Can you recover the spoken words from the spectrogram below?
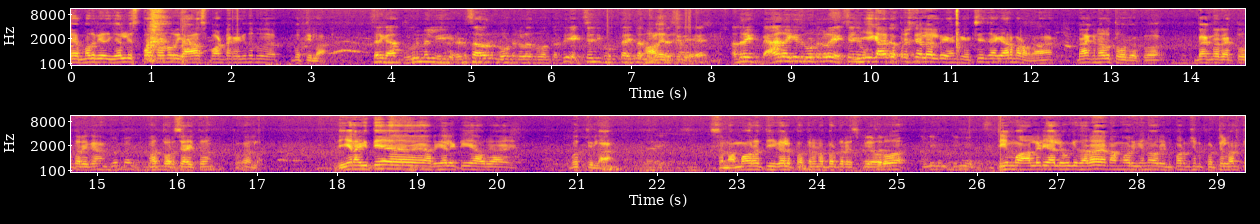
ಏ ಮೊದಲು ಎಲ್ಲಿ ಸ್ಪಾಟ್ ಅನ್ನೋದು ಯಾವ ಸ್ಪಾಟ್ನಾಗ ಆಗಿದ್ರು ಗೊತ್ತಿಲ್ಲ. ಸರಿ ಆ ದೂರಿನಲ್ಲಿ ಎರಡು ಸಾವಿರ ನೋಟುಗಳು ಅನ್ನುವಂಥದ್ದು ಎಕ್ಸ್ಚೇಂಜ್ ಹೋಗ್ತಾ ಇತ್ತು. ಅಂದ್ರೆ ಈಗ ಬ್ಯಾನ್ ಆಗಿದ್ದ ನೋಟುಗಳು ಎಕ್ಸ್ಚೇಂಜ್ ಈಗ ಆಗೋ ಪ್ರಶ್ನೆ ಇಲ್ಲ ಅಲ್ರಿ. ಹೆಂಗೆ ಎಕ್ಸ್ಚೇಂಜ್ ಆಗಿ ಯಾರು ಮಾಡೋರ? ಬ್ಯಾಂಕ್ನವರು ತೊಗೋಬೇಕು. ಬ್ಯಾಂಕ್ನವ್ರು ಯಾಕೆ ತಗೋತಾರೆ ಈಗ? ಹತ್ತು ವರ್ಷ ಆಯಿತು. ತಗೋಲ್ಲ. ಏನಾಗೈತಿ ರಿಯಾಲಿಟಿ ಅವ್ರ ಗೊತ್ತಿಲ್ಲ. ಸೊ ನಮ್ಮವ್ರಂತ ಈಗಲೇ ಪತ್ರನ ಬರ್ತಾರೆ ಎಸ್ ಪಿ ಅವರು. ಟೀಮ್ ಆಲ್ರೆಡಿ ಅಲ್ಲಿ ಹೋಗಿದ್ದಾರೆ ನಮ್ಮವ್ರಿಗೆ ಏನೋ ಅವ್ರು ಇನ್ಫಾರ್ಮೇಶನ್ ಕೊಟ್ಟಿಲ್ಲ ಅಂತ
